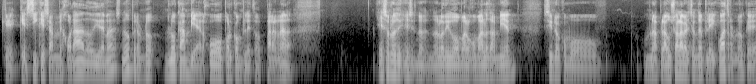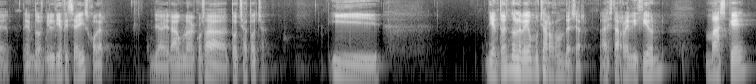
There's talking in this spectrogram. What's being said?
que, que sí que se han mejorado y demás, ¿no? Pero no, no cambia el juego por completo, para nada. Eso no, es- no- no lo digo como algo malo también, sino como un aplauso a la versión de Play 4, ¿no? Que en 2016, joder, Ya era una cosa tocha, tocha. Y. Y entonces no le veo mucha razón de ser a esta reedición, más que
